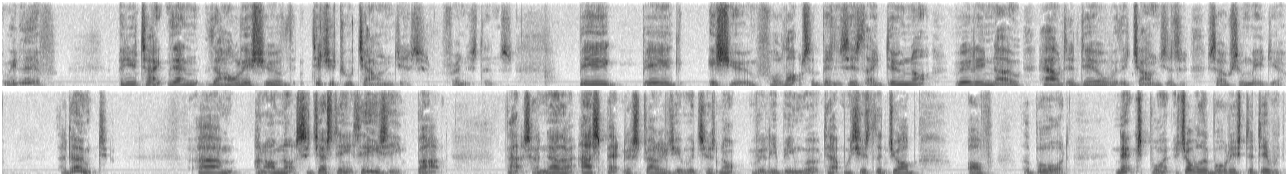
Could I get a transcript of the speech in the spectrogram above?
we live. And you take then the whole issue of digital challenges, for instance. Big, big issue for lots of businesses. They do not really know how to deal with the challenges of social media. They don't. Um, and I'm not suggesting it's easy, but that's another aspect of strategy which has not really been worked out, which is the job of the board. Next point the job of the board is to deal with,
